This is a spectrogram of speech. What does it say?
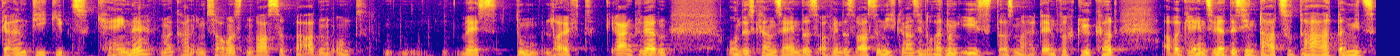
Garantie gibt es keine. Man kann im saubersten Wasser baden und weil es dumm läuft, krank werden. Und es kann sein, dass auch wenn das Wasser nicht ganz in Ordnung ist, dass man halt einfach Glück hat. Aber Grenzwerte sind dazu da, damit es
